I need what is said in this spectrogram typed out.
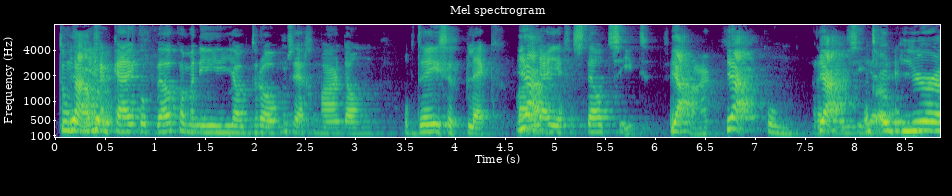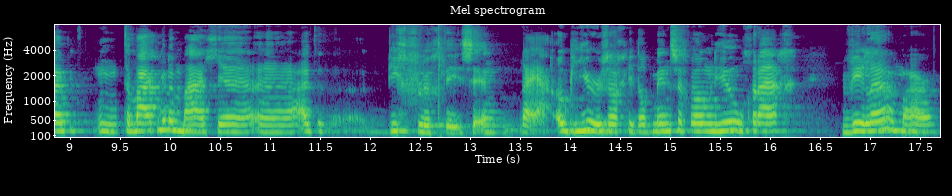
Toen ja, je ging kijken op welke manier jouw droom, zeg maar, dan op deze plek waar jij je gesteld ziet, zeg ja. maar, ja. kon Ja, want ook hier heb ik te maken met een maatje uh, uit de, die gevlucht is. En nou ja, ook hier zag je dat mensen gewoon heel graag willen, maar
